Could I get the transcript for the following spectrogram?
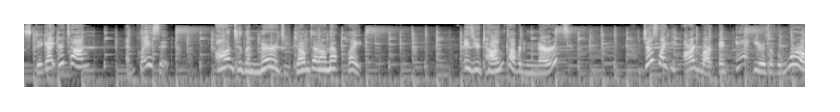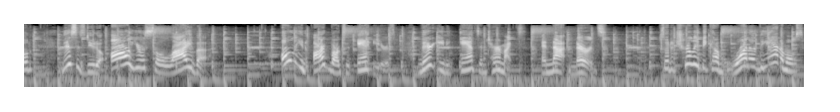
Stick out your tongue and place it onto the nerds you dumped out on that plate. Is your tongue covered in nerds? Just like the aardvark and anteaters of the world, this is due to all your saliva. Only in aardvarks and anteaters, they're eating ants and termites, and not nerds. So to truly become one of the animals,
